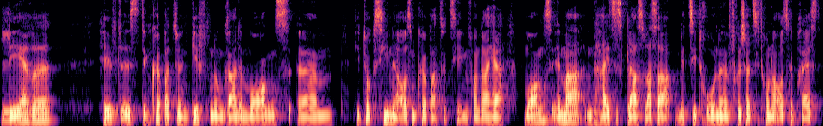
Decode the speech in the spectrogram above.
Lehre hilft es, den Körper zu entgiften und gerade morgens ähm, die Toxine aus dem Körper zu ziehen. Von daher morgens immer ein heißes Glas Wasser mit Zitrone, frischer Zitrone ausgepresst.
